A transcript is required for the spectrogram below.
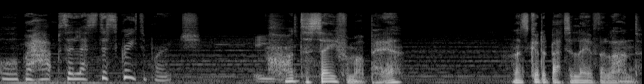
Or perhaps a less discreet approach? Hard to say from up here. Let's get a better lay of the land.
